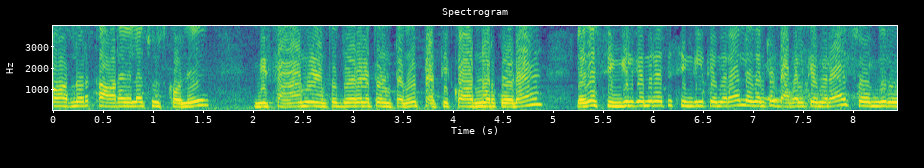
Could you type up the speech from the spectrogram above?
కార్నర్ కవర్ అయ్యేలా చూసుకోవాలి. మీ ఫ్యామ్ ఎంత దూరం అయితే ఉంటుందో ప్రతి కార్నర్ కూడా లేదా సింగిల్ కెమెరా అయితే సింగిల్ కెమెరా లేదంటే డబల్ కెమెరా. సో మీరు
